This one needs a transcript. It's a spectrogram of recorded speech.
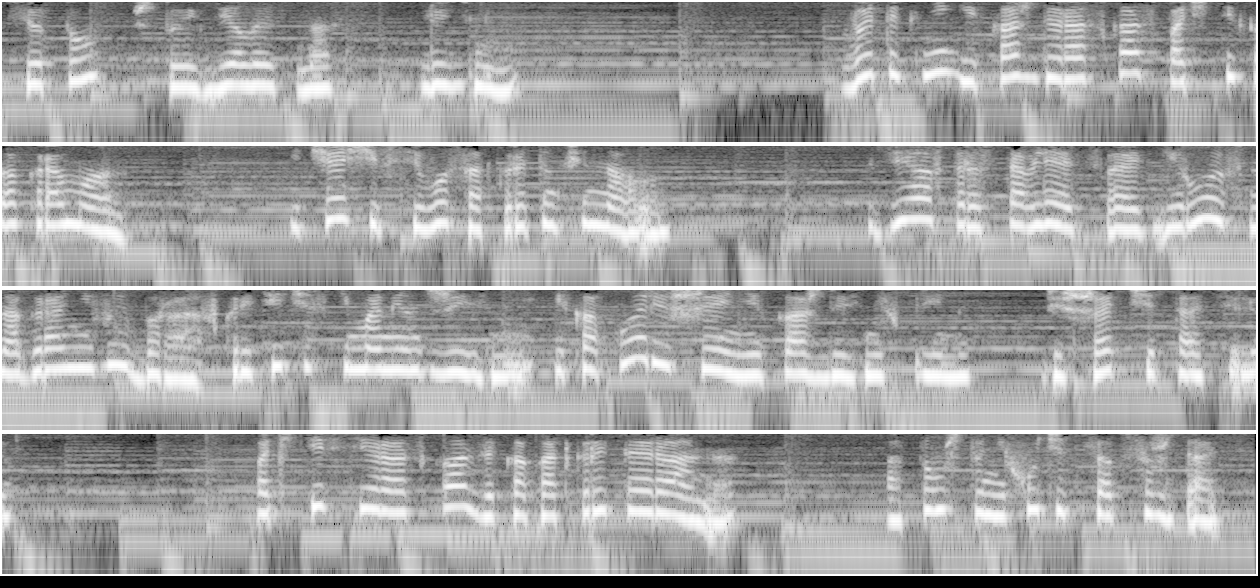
Все то, что и делает нас людьми. В этой книге каждый рассказ почти как роман, и чаще всего с открытым финалом, где автор оставляет своих героев на грани выбора в критический момент жизни, и какое решение каждый из них примет, решать читателю. Почти все рассказы как открытая рана о том, что не хочется обсуждать,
